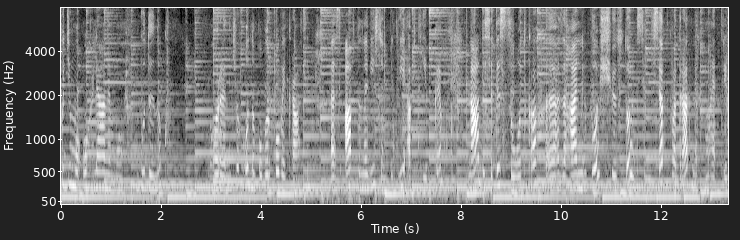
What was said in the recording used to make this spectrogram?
Ходімо, оглянемо будинок в Гориничах, одноповерховий красень з автонавісом під дві автівки на 10 сотках е, загальною площею 170 квадратних метрів.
